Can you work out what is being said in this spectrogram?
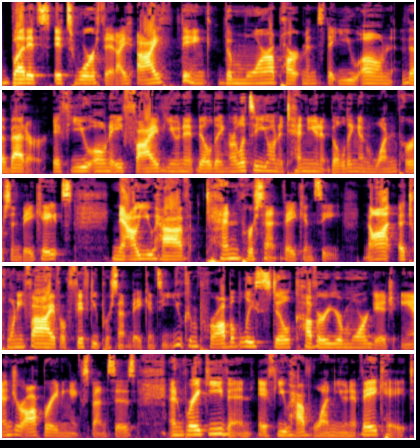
but it's it's worth it. I, I think the more apartments that you own, the better. If you own a five unit building, or let's say you own a 10 unit building and one person vacates, now you have 10% vacancy, not a 25 or 50% vacancy. You can probably still cover your mortgage and your operating expenses and break even if you have one unit vacate.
